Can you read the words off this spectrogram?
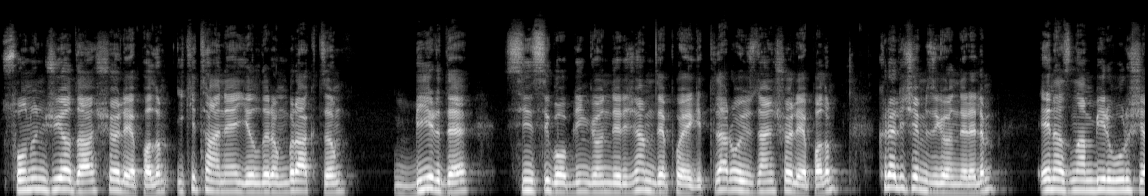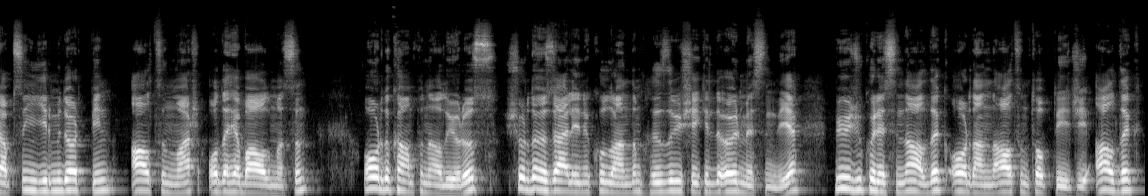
Sonuncuya da şöyle yapalım. İki tane yıldırım bıraktım. Bir de sinsi goblin göndereceğim. Depoya gittiler. O yüzden şöyle yapalım. Kraliçemizi gönderelim. En azından bir vuruş yapsın. 24.000 altın var. O da heba olmasın. Ordu kampını alıyoruz. Şurada özelliğini kullandım. Hızlı bir şekilde ölmesin diye. Büyücü kulesini aldık. Oradan da altın toplayıcıyı aldık.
